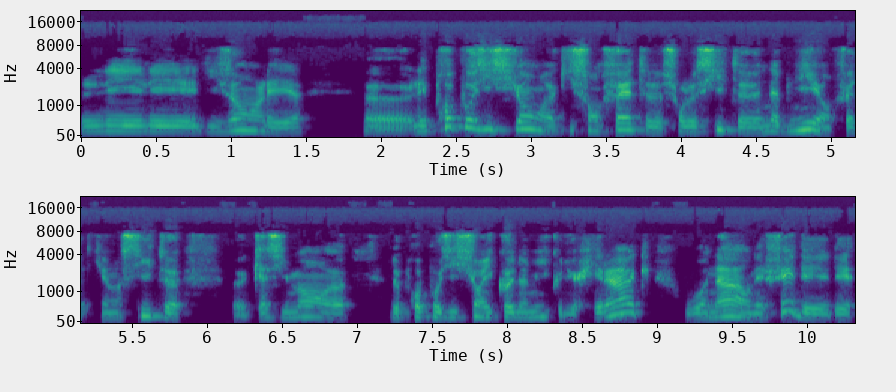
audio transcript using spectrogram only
les, euh, propositions qui sont faites sur le site Nabni, en fait, qui est un site euh, quasiment euh, de propositions économiques du Hirak, où on a en effet des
